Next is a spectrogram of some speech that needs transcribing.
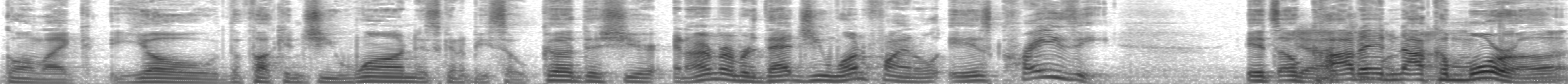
going like, "Yo, the fucking G1 is going to be so good this year." And I remember that G1 final is crazy. It's Okada G1 and Nakamura,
